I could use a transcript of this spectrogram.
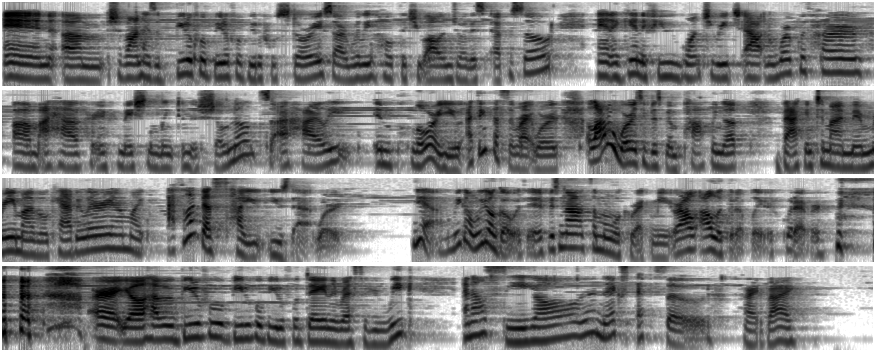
And um, Siobhan has a beautiful, beautiful, beautiful story. So I really hope that you all enjoy this episode. And again, if you want to reach out and work with her, um, I have her information linked in the show notes. So I highly implore you. I think that's the right word. A lot of words have just been popping up back into my memory, my vocabulary. I'm like, I feel like that's how you use that word. Yeah, we gonna we gonna go with it. If it's not, someone will correct me, or I'll I'll look it up later. Whatever. All right, y'all. Have a beautiful, beautiful, beautiful day and the rest of your week, and I'll see y'all in the next episode. All right, bye.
